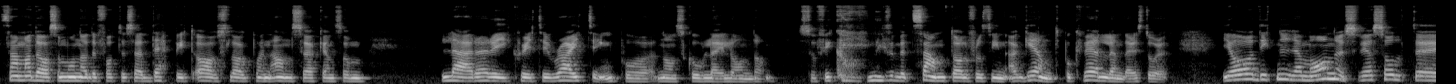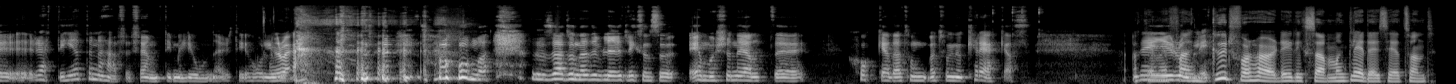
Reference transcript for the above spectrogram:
samma dag som hon hade fått ett så här deppigt avslag på en ansökan som lärare i creative writing på någon skola i London så fick hon liksom ett samtal från sin agent på kvällen där det står Ja, ditt nya manus, vi har sålt eh, rättigheterna här för 50 miljoner till Hollywood. hon bara, så att hon hade blivit liksom så emotionellt eh, chockad att hon var tvungen att kräkas. Det Okej, är ju roligt. Good for her. Det är liksom, man gläder sig åt sånt.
